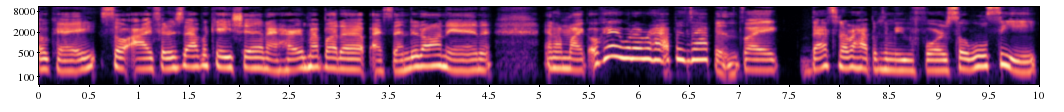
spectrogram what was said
okay. So I finished the application. I hurry my butt up. I send it on in. And I'm like, okay, whatever happens, happens. Like, that's never happened to me before. So we'll see.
